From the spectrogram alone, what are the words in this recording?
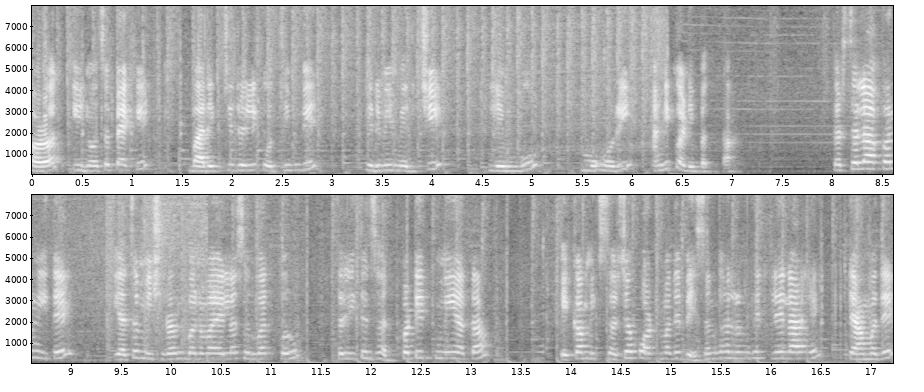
हळद इनोचं पॅकेट बारीक चिरलेली कोथिंबीर हिरवी मिरची लिंबू मोहरी आणि कढीपत्ता. तर चला आपण इथे याचं मिश्रण बनवायला सुरुवात करू. तर इथे झटपटीत मी आता एका मिक्सरच्या पॉटमध्ये बेसन घालून घेतलेलं आहे. त्यामध्ये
